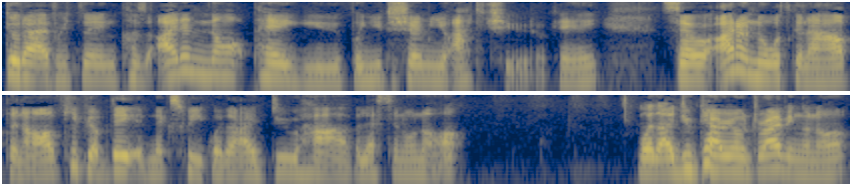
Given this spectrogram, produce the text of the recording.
good at everything because I did not pay you for you to show me your attitude, okay? So I don't know what's gonna happen. I'll keep you updated next week whether I do have a lesson or not whether I do carry on driving or not,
